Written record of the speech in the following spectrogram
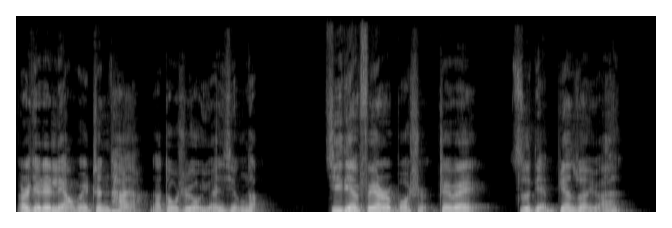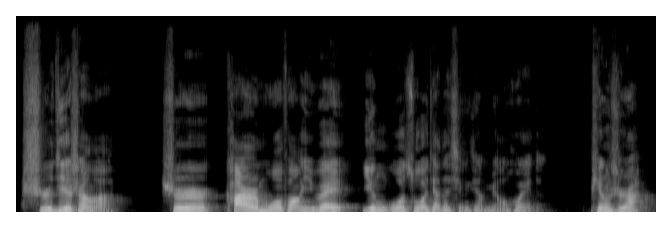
而且这两位侦探啊，那都是有原型的。基甸菲尔博士这位字典编纂员，实际上啊是卡尔模仿一位英国作家的形象描绘的。平时啊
